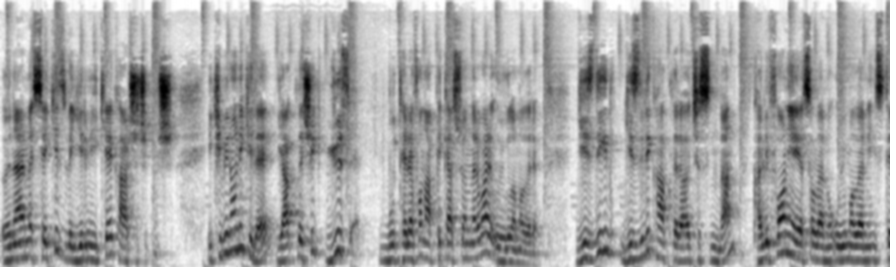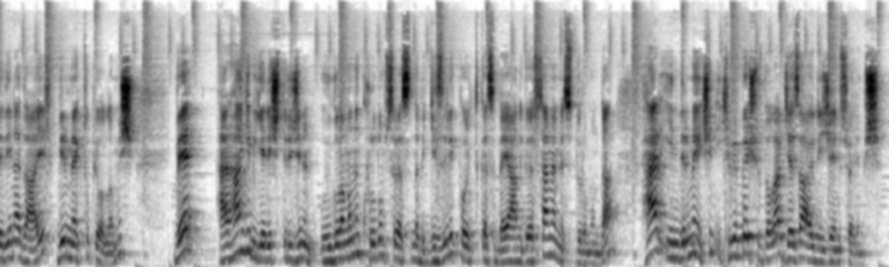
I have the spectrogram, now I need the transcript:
önerme 8 ve 22'ye karşı çıkmış. 2012'de yaklaşık 100 bu telefon aplikasyonları var ya uygulamaları. Gizli, gizlilik hakları açısından Kaliforniya yasalarına uymalarını istediğine dair bir mektup yollamış ve herhangi bir geliştiricinin uygulamanın kurulum sırasında bir gizlilik politikası beyanı göstermemesi durumunda her indirme için 2500 dolar ceza ödeyeceğini söylemiş.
